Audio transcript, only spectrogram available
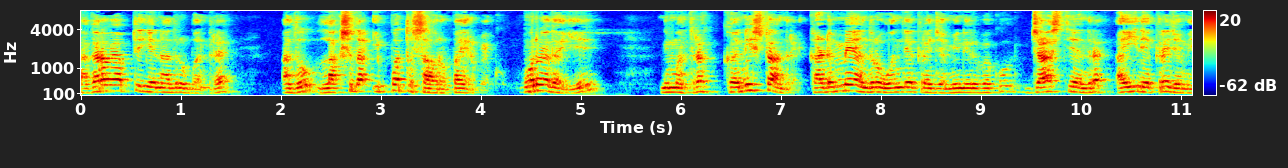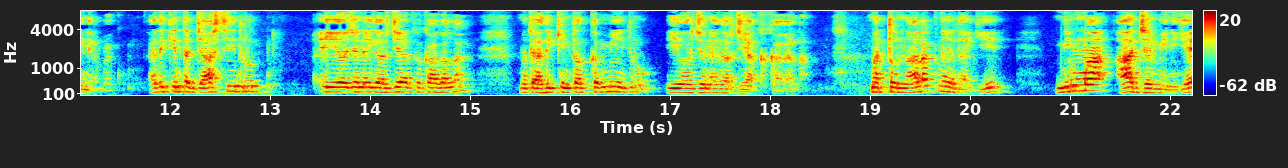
ನಗರ ವ್ಯಾಪ್ತಿಗೆ ಏನಾದರೂ ಬಂದರೆ ಅದು ಲಕ್ಷದ ಇಪ್ಪತ್ತು ಸಾವಿರ ರೂಪಾಯಿ ಇರಬೇಕು. ಮೂರನೇದಾಗಿ, ನಿಮ್ಮ ಹತ್ರ ಕನಿಷ್ಠ ಅಂದರೆ ಕಡಿಮೆ ಅಂದರೂ ಒಂದು ಎಕರೆ ಜಮೀನು ಇರಬೇಕು, ಜಾಸ್ತಿ ಅಂದರೆ ಐದು ಎಕರೆ ಜಮೀನು ಇರಬೇಕು. ಅದಕ್ಕಿಂತ ಜಾಸ್ತಿ ಇದ್ದರೂ ಈ ಯೋಜನೆಗೆ ಅರ್ಜಿ ಹಾಕೋಕ್ಕಾಗಲ್ಲ, ಮತ್ತು ಅದಕ್ಕಿಂತ ಕಮ್ಮಿ ಇದ್ದರೂ ಈ ಯೋಜನೆಗೆ ಅರ್ಜಿ ಹಾಕೋಕ್ಕಾಗಲ್ಲ. ಮತ್ತು ನಾಲ್ಕನೇದಾಗಿ, ನಿಮ್ಮ ಆ ಜಮೀನಿಗೆ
